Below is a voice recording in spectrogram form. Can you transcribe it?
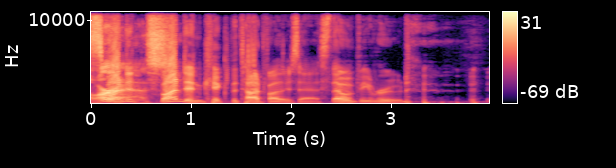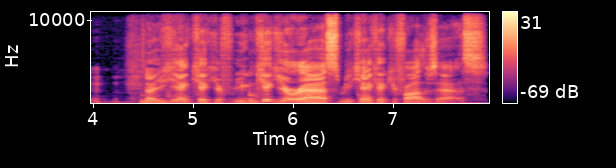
Spawn, didn't ass. Spawn didn't kick the Todd Father's ass. That would be rude. No, you can't kick your you can kick your ass, but you can't kick your father's ass.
